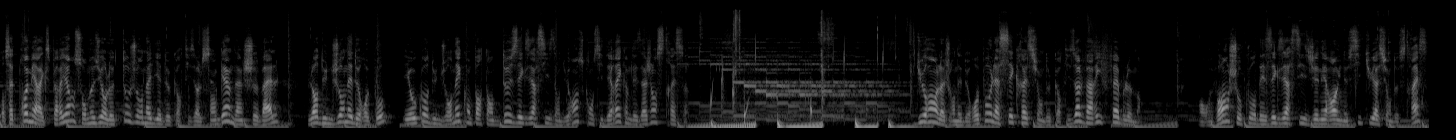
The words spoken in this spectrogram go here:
Dans cette première expérience, on mesure le taux journalier de cortisol sanguin d'un cheval lors d'une journée de repos et au cours d'une journée comportant deux exercices d'endurance considérés comme des agents stresseurs. Durant la journée de repos, la sécrétion de cortisol varie faiblement. En revanche, au cours des exercices générant une situation de stress,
